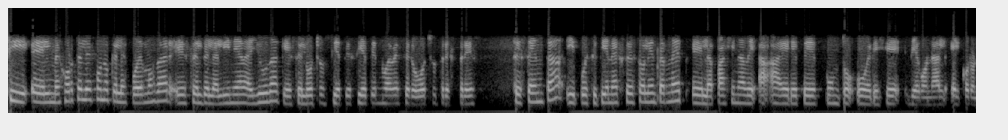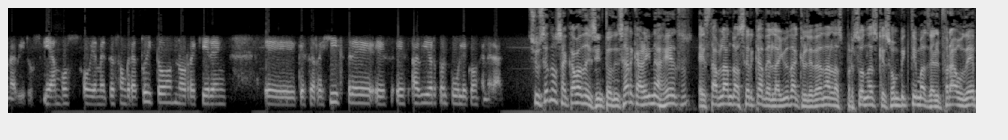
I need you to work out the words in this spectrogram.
Sí, el mejor teléfono que les podemos dar es el de la línea de ayuda, que es el 877-908-3360 y pues si tiene acceso al Internet, eh, la página de aarp.org diagonal el coronavirus. Y ambos obviamente son gratuitos, no requieren eh, que se registre, es, es abierto al público en general. Si usted nos acaba de sintonizar, Karina Head está hablando acerca de la ayuda que le dan a las personas que son víctimas del fraude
